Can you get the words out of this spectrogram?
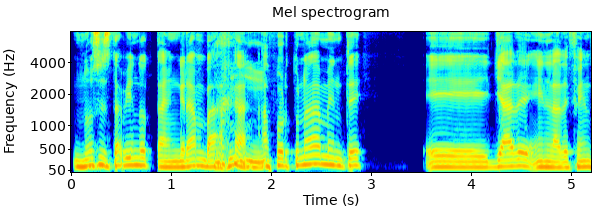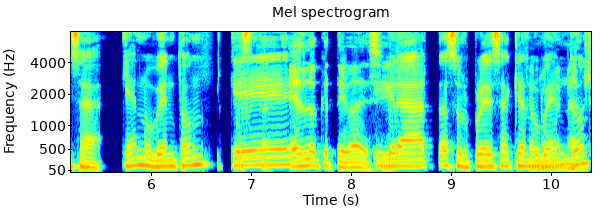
no se está viendo tan gran baja. Afortunadamente, eh, ya de- en la defensa, Keanu Benton, Esta- que es lo que te iba a decir. grata sorpresa, Keanu Fenomenal. Benton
